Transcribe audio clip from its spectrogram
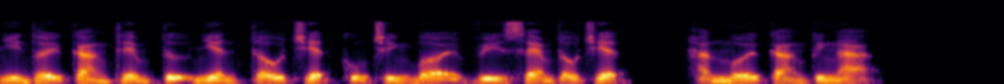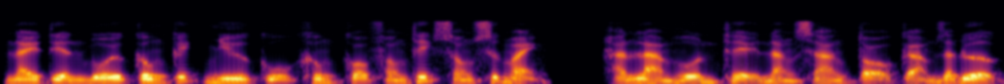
nhìn thấy càng thêm tự nhiên thấu triệt cũng chính bởi vì xem thấu triệt, hắn mới càng kinh ngạc. Nay tiền bối công kích như cũ không có phóng thích sóng sức mạnh, hắn làm hồn thể năng sáng tỏ cảm giác được,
